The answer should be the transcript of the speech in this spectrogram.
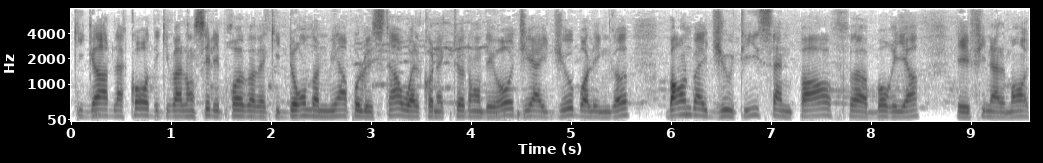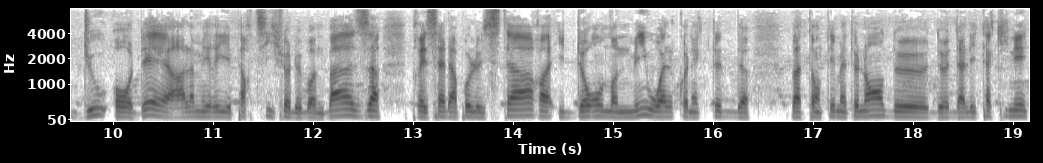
qui garde la corde et qui va lancer l'épreuve avec It Dawn on Me pour Star, Well Connected en dehors. G.I. Joe, Bollinger, Bound by Duty, Sandpath, Boria et finalement Do or Dare. La mairie est partie sur de bonnes bases. Précède Apollo Star, It Dawn on Me, Well Connected va tenter maintenant d'aller taquiner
